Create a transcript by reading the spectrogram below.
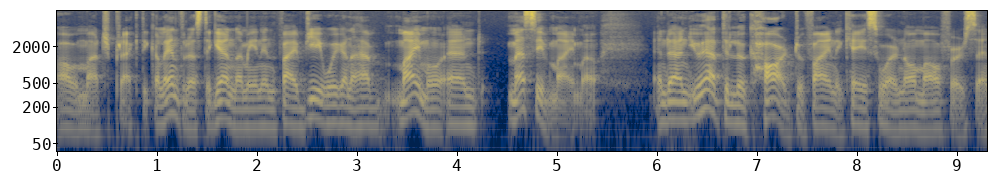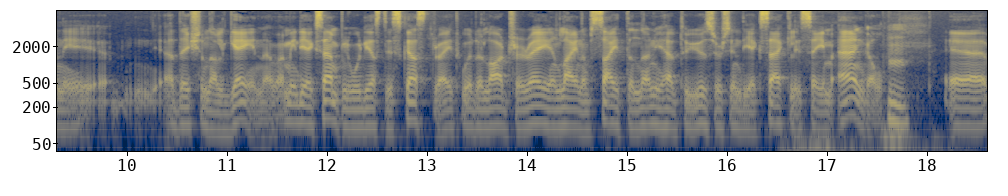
of much practical interest. Again, I mean, in 5G, we're to have MIMO and massive MIMO. And then you have to look hard to find a case where NOMA offers any uh, additional gain. I mean, the example we just discussed, right, with a large array and line of sight, and then you have two users in the exactly same angle. Mm. Uh,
